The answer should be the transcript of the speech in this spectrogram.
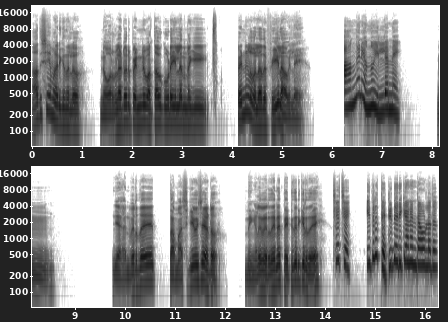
അതിശയമായിരിക്കുന്നല്ലോ. നോർമലായിട്ട് ഒരു പെണ്ണിന് ഭർത്താവ് കൂടെ ഇല്ലെന്നുണ്ടെങ്കിൽ പെണ്ണുങ്ങൾ വല്ലാതെ ഫീൽ ആവില്ലേ? അങ്ങനെയൊന്നും ഇല്ലെന്നേ. ഉം. ഞാൻ വെറുതെ തമാശക്ക് ചോദിച്ചാ കേട്ടോ. നിങ്ങൾ വെറുതെ എന്നെ തെറ്റിദ്ധരിക്കരുതേ. ചേച്ചേ ഇതിൽ തെറ്റിദ്ധരിക്കാൻ എന്താ ഉള്ളത്?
